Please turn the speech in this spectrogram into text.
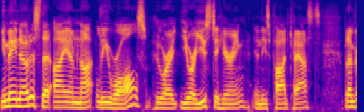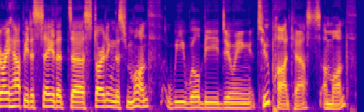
You may notice that I am not Lee Rawles, who are you are used to hearing in these podcasts, but I'm very happy to say that uh, starting this month, we will be doing two podcasts a month,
